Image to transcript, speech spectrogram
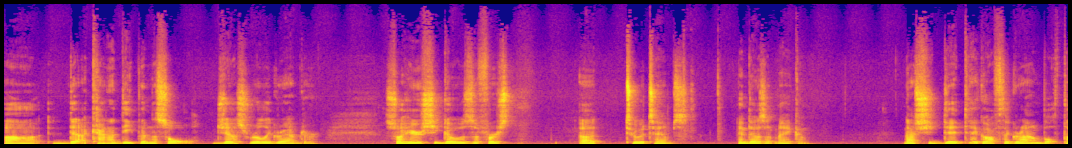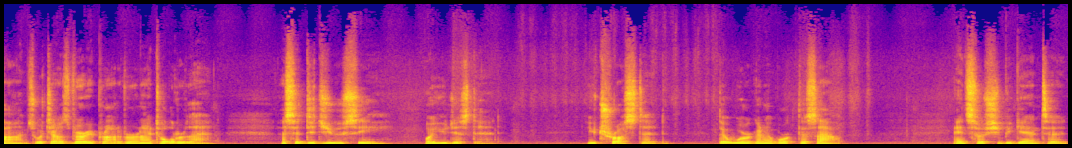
uh, kind of deep in the soul, just really grabbed her. So here she goes, the first uh, two attempts, and doesn't make them. Now she did take off the ground both times, which I was very proud of her, and I told her that. I said, Did you see what you just did? You trusted that we're going to work this out. And so she began to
